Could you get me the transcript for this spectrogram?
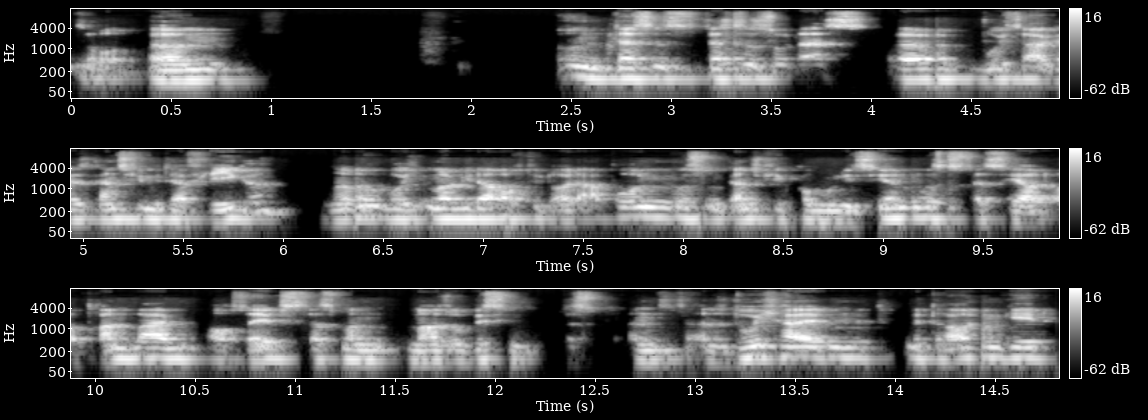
So, ähm, und das ist, das ist so das, äh, wo ich sage, das ist ganz viel mit der Pflege, ne, wo ich immer wieder auch die Leute abholen muss und ganz viel kommunizieren muss, dass sie halt auch dranbleiben, auch selbst, dass man mal so ein bisschen das also Durchhalten mit, mit dran geht.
